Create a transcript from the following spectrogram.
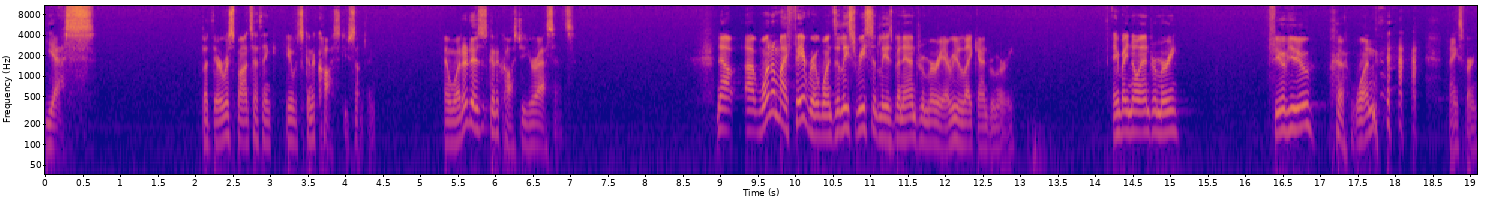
Yes. But their response, I think, it was going to cost you something. And what it is, is going to cost you your assets. Now, uh, one of my favorite ones, at least recently, has been Andrew Murray. I really like Andrew Murray. Anybody know Andrew Murray? Few of you do? one? Thanks, Vern.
